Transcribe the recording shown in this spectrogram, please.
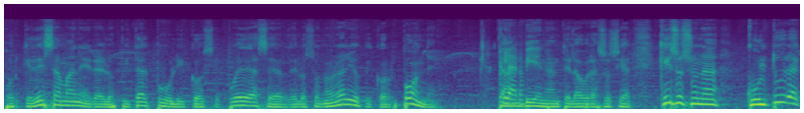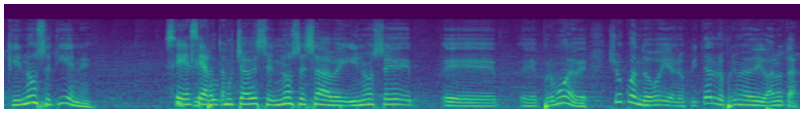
Porque de esa manera el hospital público se puede hacer de los honorarios que corresponden Claro. también ante la obra social. Que eso es una cultura que no se tiene. sí, es que cierto. Muchas veces no se sabe y no se eh, eh, promueve. Yo cuando voy al hospital lo primero digo, anota.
